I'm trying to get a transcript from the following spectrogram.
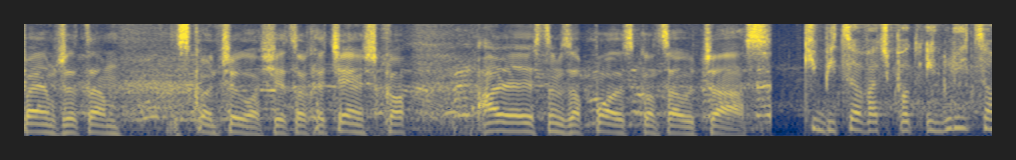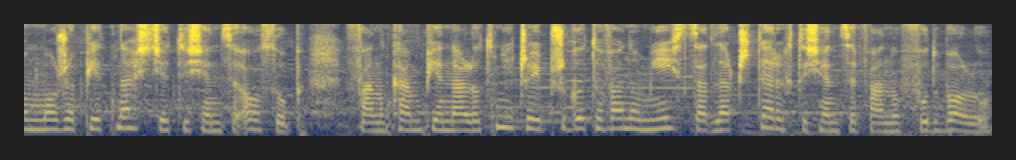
Powiem, że tam skończyło się trochę ciężko, ale jestem za Polską cały czas. Kibicować pod Iglicą może 15 tysięcy osób. W fankampie na Lotniczej przygotowano miejsca dla 4 tysięcy fanów futbolu.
